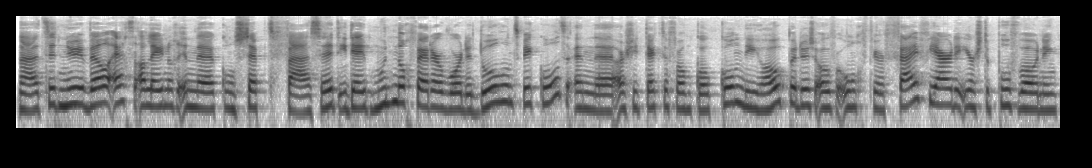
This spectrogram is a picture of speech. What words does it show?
Nou, het zit nu wel echt alleen nog in de conceptfase. Het idee moet nog verder worden doorontwikkeld. En de architecten van Cocon die hopen dus over ongeveer vijf jaar de eerste proefwoning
